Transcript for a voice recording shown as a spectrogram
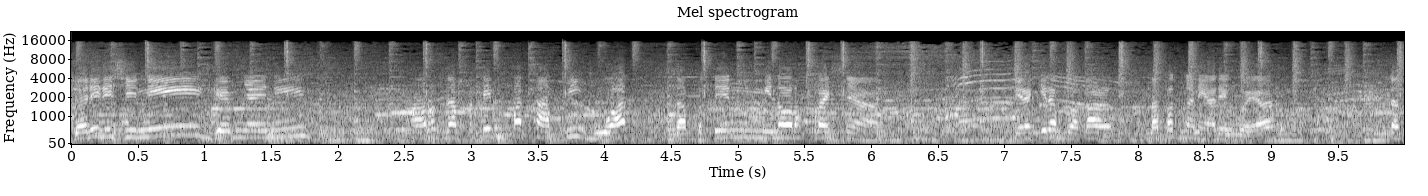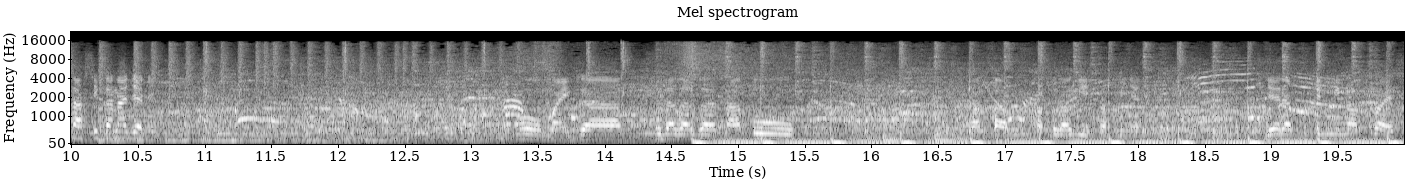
Jadi di sini gamenya dapetin 4 sapi buat dapetin minor prize-nya. Kira-kira bakal dapat nggak nih adek gue ya? Kita saksikan aja nih. Oh my god, sudah gagal satu. Mantap, satu lagi sapinya nih. Dia dapetin minor prize.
